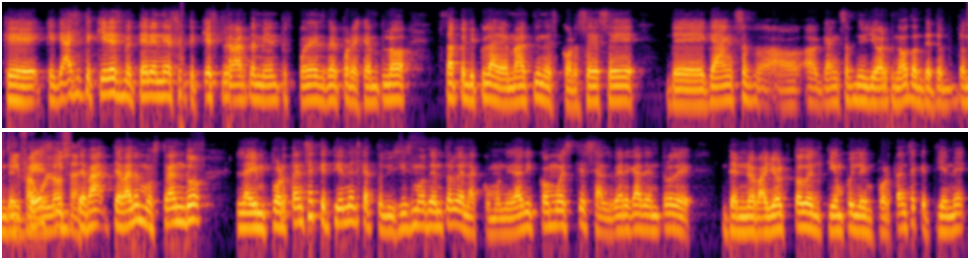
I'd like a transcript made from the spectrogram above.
que, que, ya si te quieres meter en eso y te quieres clavar también, pues puedes ver, por ejemplo, esta película de Martin Scorsese de Gangs of, uh, uh, Gangs of New York, ¿no? Donde, donde te, va, te va demostrando la importancia que tiene el catolicismo dentro de la comunidad y cómo es que se alberga dentro de, de Nueva York todo el tiempo y la importancia que tiene.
